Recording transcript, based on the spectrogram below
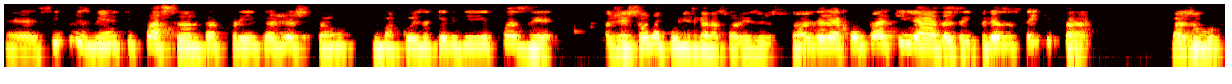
é, simplesmente passando para frente a gestão de uma coisa que ele que fazer. A gestão da política nacional de resíduos é compartilhada, as empresas têm que estar, mas o,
